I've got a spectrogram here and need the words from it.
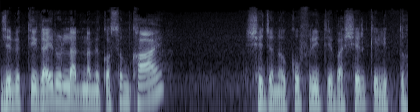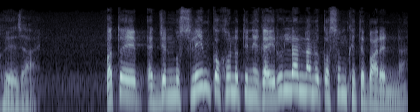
যে ব্যক্তি গাইরুল্লাহর নামে কসম খায় সে যেন কুফরিতে বা শেরকে লিপ্ত হয়ে যায়। অতএব একজন মুসলিম কখনো তিনি গাইরুল্লাহর নামে কসম খেতে পারেন না।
